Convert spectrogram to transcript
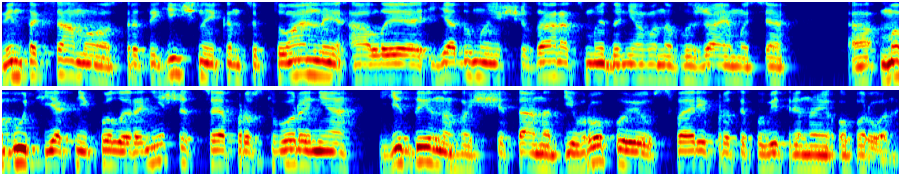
він так само стратегічний, концептуальний, але я думаю, що зараз ми до нього наближаємося. Мабуть, як ніколи раніше, це про створення єдиного щита над Європою в сфері протиповітряної оборони.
